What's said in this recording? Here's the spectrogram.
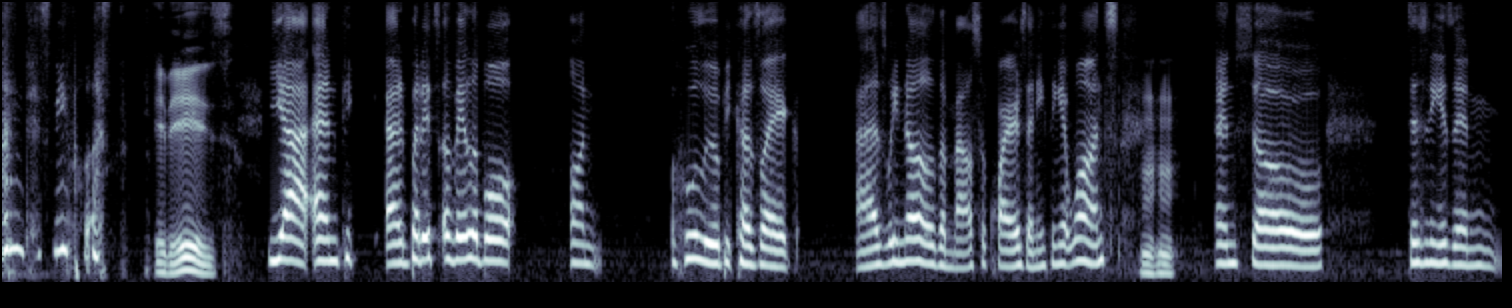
on Disney Plus. It is. Yeah, and and but it's available on Hulu because like as we know, the mouse acquires anything it wants. Mm-hmm. And so Disney is in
